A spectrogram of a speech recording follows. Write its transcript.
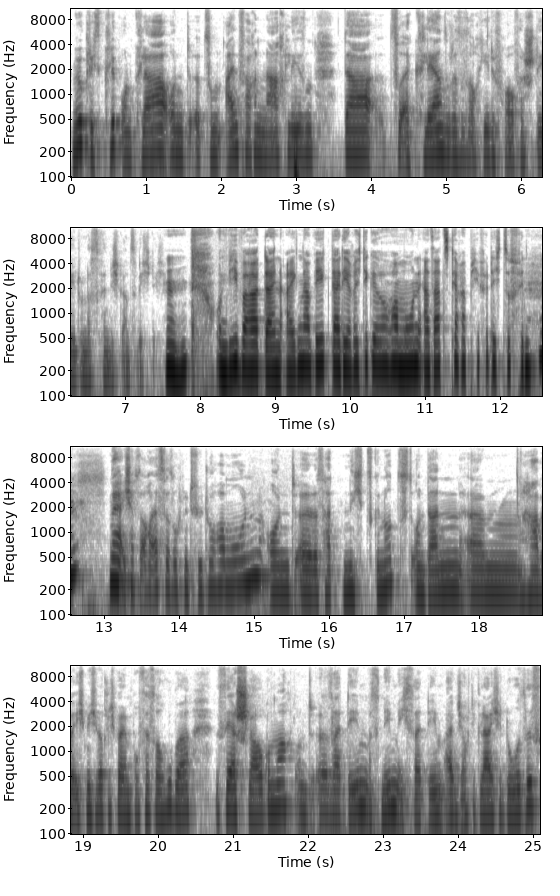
möglichst klipp und klar und äh, zum einfachen Nachlesen da zu erklären, sodass es auch jede Frau versteht. Und das finde ich ganz wichtig. Mhm. Und wie war dein eigener Weg, da die richtige Hormonersatztherapie für dich zu finden? Naja, ich habe es auch erst versucht mit Phytohormonen und äh, das hat nichts genutzt. Und dann ähm, habe ich mich wirklich bei dem Professor Huber sehr schlau gemacht und äh, seitdem, das nehme ich seitdem, eigentlich auch die gleiche Dosis,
